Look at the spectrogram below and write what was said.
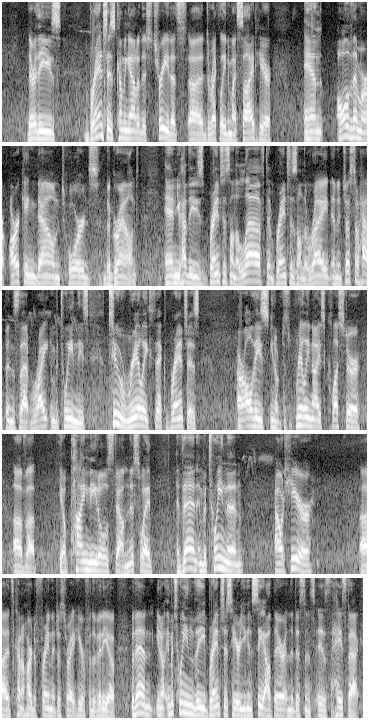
There are these branches coming out of this tree that's uh, directly to my side here, and all of them are arcing down towards the ground. And you have these branches on the left and branches on the right, and it just so happens that right in between these two really thick branches are all these, you know, just really nice cluster of, uh, you know, pine needles down this way. And then in between them, out here, uh, it's kind of hard to frame it just right here for the video. But then, you know, in between the branches here, you can see out there in the distance is the haystack.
